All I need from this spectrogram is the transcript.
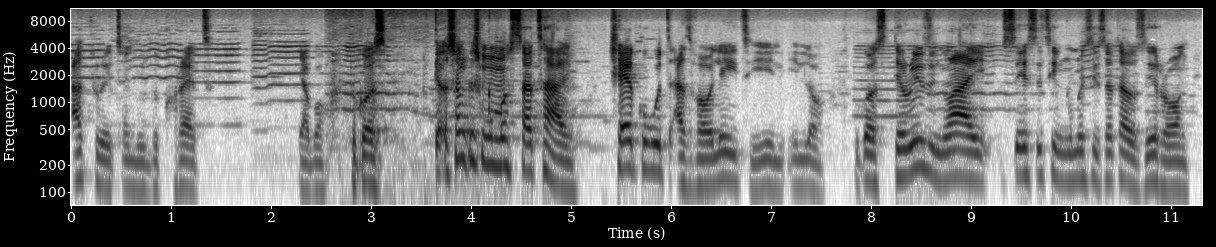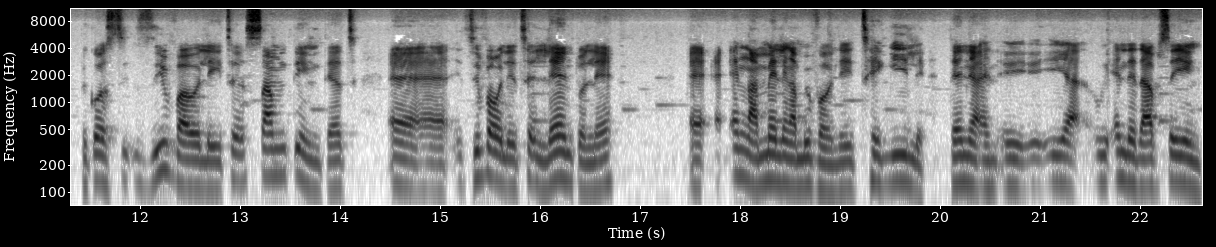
accurate and will be correct. Yabo? Because ke- sonke isinqumo osithathayo check ukuthi aziviolate yini i-law because the reason why sesithi inqumo esiyithathayo zi-wrong because zi-violate something that uh, zi-violate le nto le eh, engamele ngabe iviolatekile then we ended up saying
